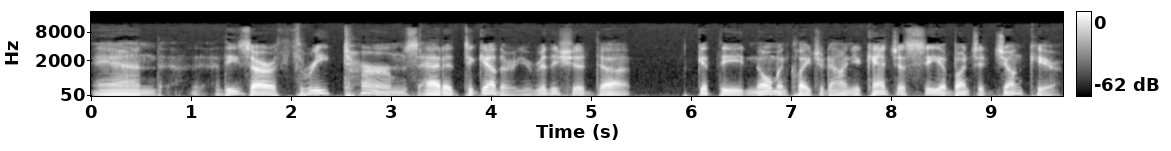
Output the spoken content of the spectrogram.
And these are three terms added together. You really should uh, get the nomenclature down. You can't just see a bunch of junk here.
